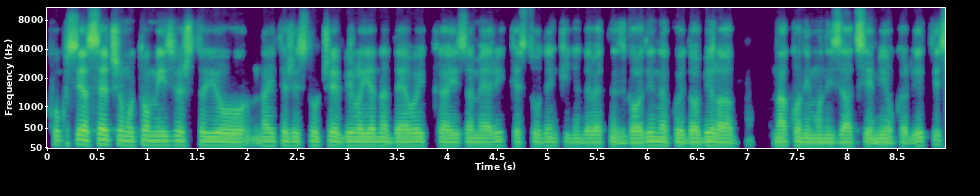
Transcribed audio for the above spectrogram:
koliko se ja sećam u tom izveštaju, najteži slučaj je bila jedna devojka iz Amerike, studentkinja 19 godina, koja je dobila nakon imunizacije miokarditis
